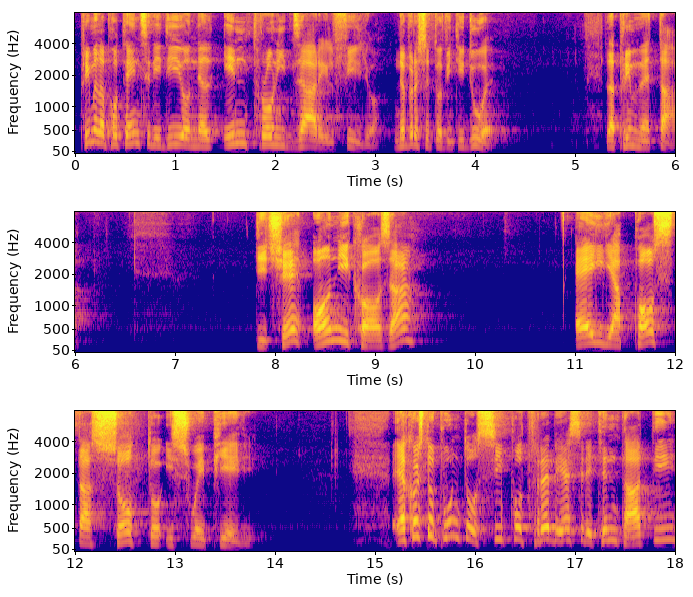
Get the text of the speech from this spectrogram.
Prima la potenza di Dio nel intronizzare il figlio, nel versetto 22, la prima metà. Dice, ogni cosa egli ha posta sotto i suoi piedi. E a questo punto si potrebbe essere tentati,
